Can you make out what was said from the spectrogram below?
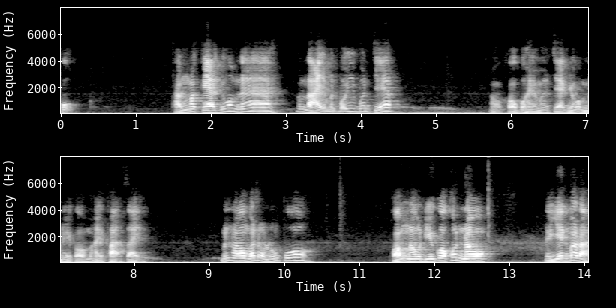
คุถังมาแจกโยมนะ มันไหลมันบ่มีบนเจ็บเอาเขาก็ให้มาแจกโยมนี่เขามาให้พระใส่มันเน่าหมดแล้วหลวงปู่ของเน่าดีกว่าคนเน่าได้เย็นบ่ล่ะ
